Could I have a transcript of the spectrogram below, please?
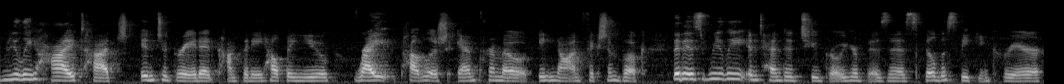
really high touch, integrated company helping you write, publish, and promote a nonfiction book that is really intended to grow your business, build a speaking career,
